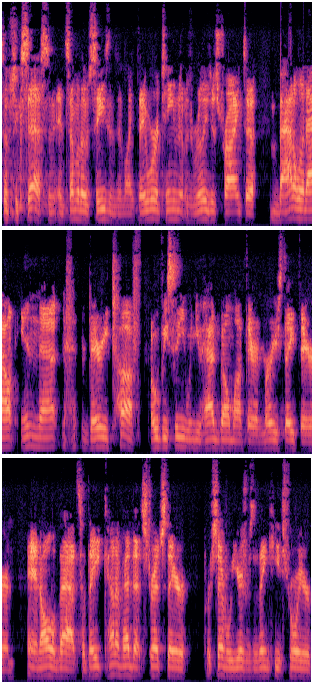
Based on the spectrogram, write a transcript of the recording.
some success in, in, some of those seasons. And like they were a team that was really just trying to battle it out in that very tough OVC when you had Belmont there and Murray State there and, and all of that. So they kind of had that stretch there for several years, which I think Heath Schroyer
